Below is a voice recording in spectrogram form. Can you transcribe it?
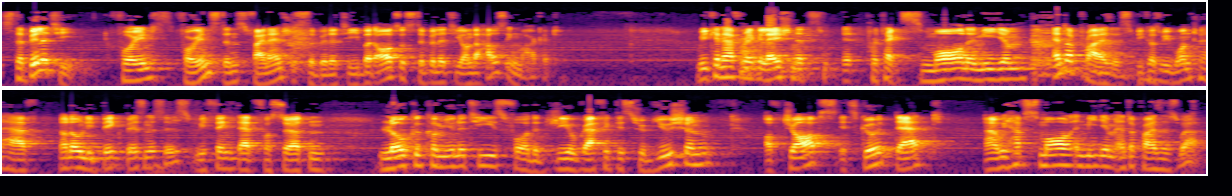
stability, for, in, for instance, financial stability, but also stability on the housing market. We can have regulation that protects small and medium enterprises because we want to have not only big businesses, we think that for certain local communities, for the geographic distribution of jobs, it's good that uh, we have small and medium enterprises as well.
